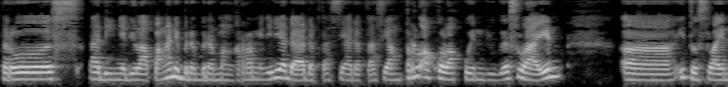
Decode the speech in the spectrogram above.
Terus tadinya di lapangan ya benar-benar mengkeram. Jadi ada adaptasi-adaptasi yang perlu aku lakuin juga selain uh, itu selain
